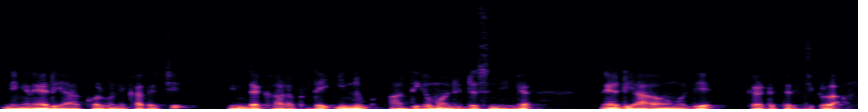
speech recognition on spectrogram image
நீங்கள் நேரடியாக கால் பண்ணி கதைச்சி இந்த காரை பற்றி இன்னும் அதிகமாக டீட்டெயில்ஸ் நீங்கள் நேரடியாக அவங்கள்டையே கேட்டு தெரிஞ்சுக்கலாம்.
